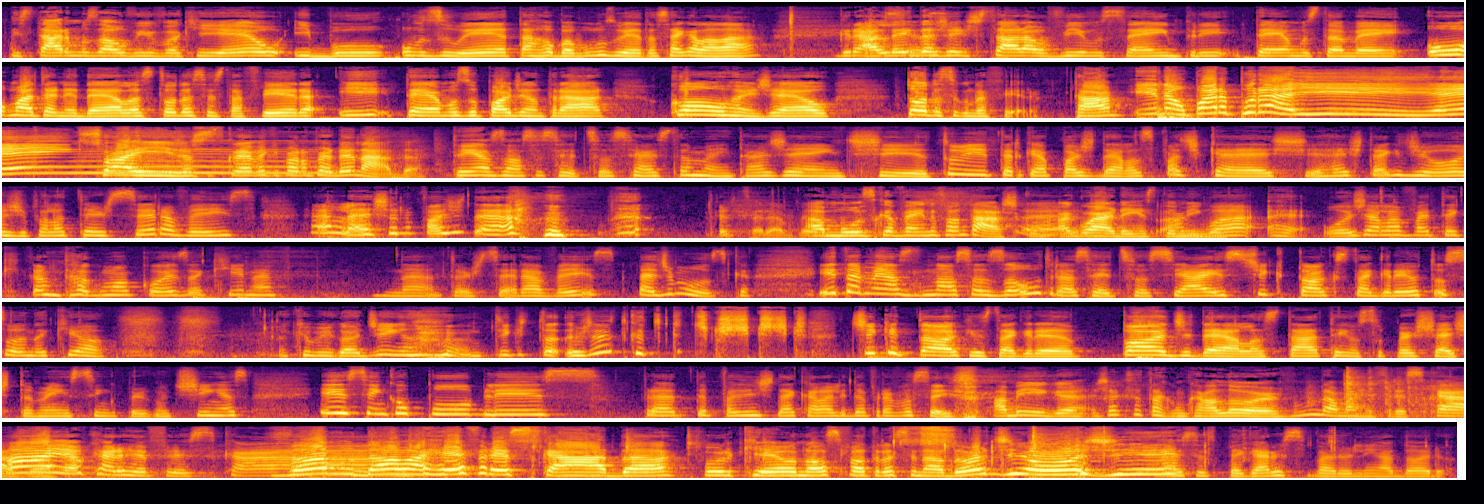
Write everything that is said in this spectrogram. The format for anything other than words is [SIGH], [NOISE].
estarmos ao vivo aqui, eu e Bu, o Zueta, arroba Buzueta, segue ela lá. Graças. Além da gente estar ao vivo sempre, temos também o Maternidelas toda sexta-feira e temos o Pode Entrar com o Rangel toda segunda-feira, tá? E não para por aí, hein? Isso aí, já se inscreve aqui pra não perder nada. Tem as nossas redes sociais também, tá, gente? Twitter, que é Pode Delas Podcast. Hashtag de hoje, pela terceira vez, é Lesha no Pode Dela. [LAUGHS] terceira vez. A música vem no Fantástico. É, Aguardem esse domingo. É, hoje ela vai ter que cantar alguma coisa aqui, né? Na terceira vez, pede música. E também as nossas outras redes sociais, TikTok, Instagram, eu tô suando aqui, ó. Aqui o bigodinho. [LAUGHS] TikTok, TikTok, Instagram, pode delas, tá? Tem o superchat também, cinco perguntinhas. E cinco publis, pra depois a gente dar aquela lida pra vocês. [LAUGHS] Amiga, já que você tá com calor, vamos dar uma refrescada? Ai, eu quero refrescar. Vamos dar uma refrescada, porque o nosso patrocinador de hoje Ai, vocês pegaram esse barulhinho, adoro.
